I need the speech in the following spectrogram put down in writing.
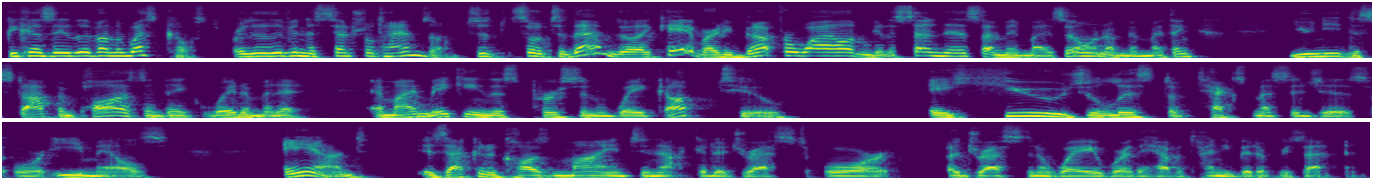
because they live on the West Coast or they live in the central time zone. So, so to them, they're like, Hey, I've already been up for a while. I'm going to send this. I'm in my zone. I'm in my thing. You need to stop and pause and think, wait a minute. Am I making this person wake up to a huge list of text messages or emails? And is that going to cause mine to not get addressed or addressed in a way where they have a tiny bit of resentment?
